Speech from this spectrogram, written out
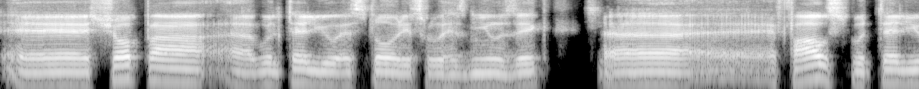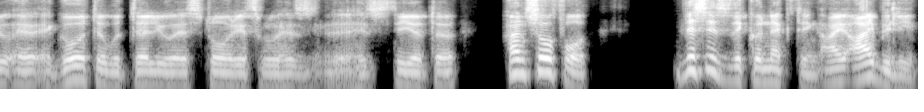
Uh, Chopin uh, will tell you a story through his music. Uh, Faust would tell you, uh, Goethe would tell you a story through his his theater, and so forth. This is the connecting, I, I believe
